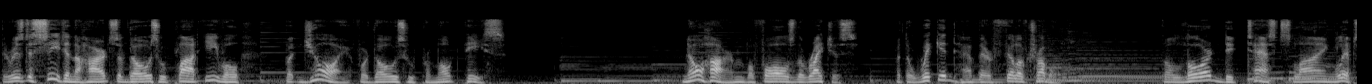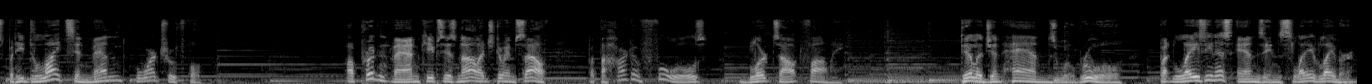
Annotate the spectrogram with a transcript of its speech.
There is deceit in the hearts of those who plot evil, but joy for those who promote peace. No harm befalls the righteous, but the wicked have their fill of trouble. The Lord detests lying lips, but he delights in men who are truthful. A prudent man keeps his knowledge to himself, but the heart of fools blurts out folly. Diligent hands will rule, but laziness ends in slave labor.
